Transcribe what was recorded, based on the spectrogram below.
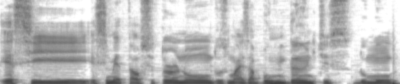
esse, esse metal se tornou um dos mais abundantes do mundo.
